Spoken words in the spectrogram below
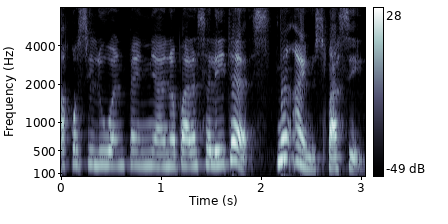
Ako si Luan Peñano para sa latest ng iNews Pasig.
